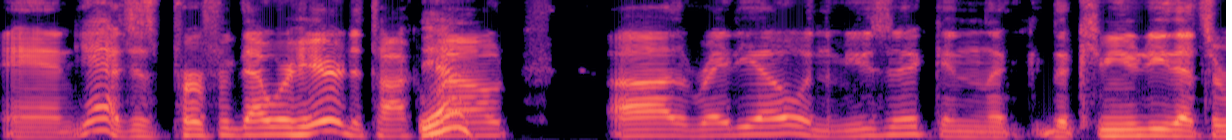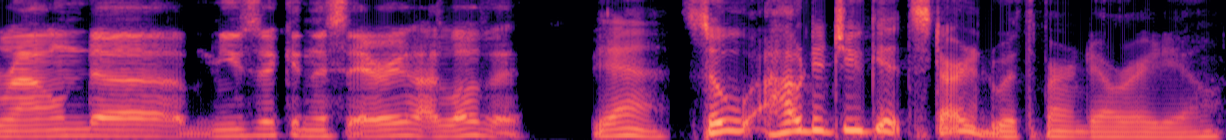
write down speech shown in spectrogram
and yeah just perfect that we're here to talk yeah. about uh, the radio and the music and the the community that's around uh, music in this area. I love it. Yeah. So, how did you get started with Ferndale Radio?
